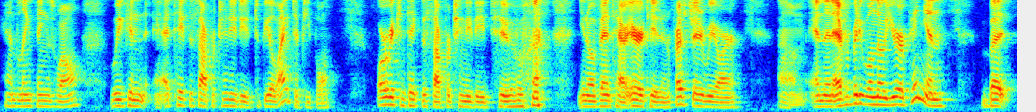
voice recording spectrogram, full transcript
handling things well. We can uh, take this opportunity to be a light to people, or we can take this opportunity to, you know, vent how irritated and frustrated we are um, and then everybody will know your opinion, but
